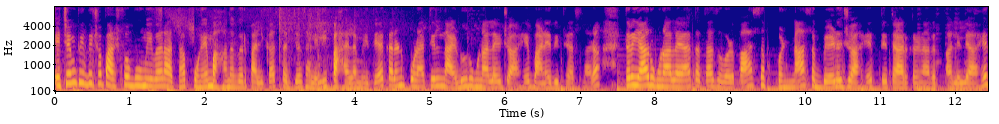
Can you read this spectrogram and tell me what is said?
एच एम पी व्हीच्या पार्श्वभूमीवर आता पुणे महानगरपालिका सज्ज झालेली पाहायला मिळते कारण पुण्यातील नायडू रुग्णालय जे आहे बाणेर इथे असणारं तर या रुग्णालयात आता जवळपास पन्नास बेड जे आहेत ते तयार करण्यात आलेले आहेत.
